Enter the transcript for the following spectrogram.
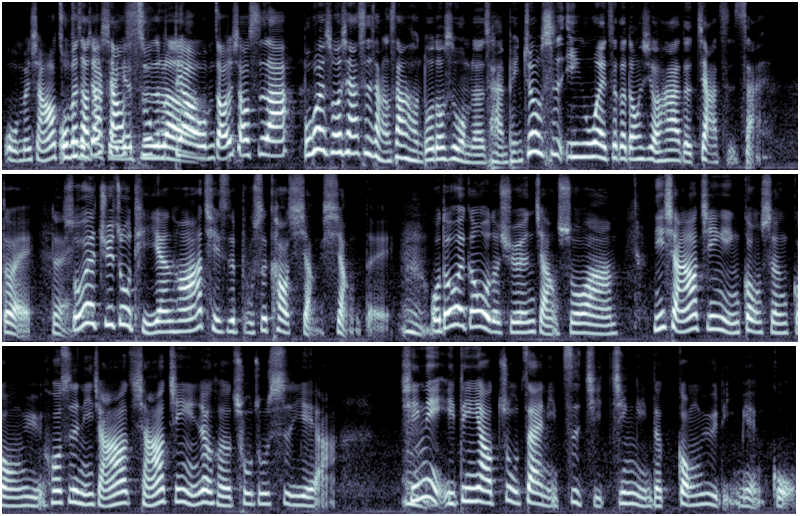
我们想要租，我们早就消失了，我们早就消失啦。不会说现在市场上很多都是我们的产品，就是因为这个东西有它的价值在。对对，所谓居住体验哈，它其实不是靠想象的。嗯，我都会跟我的学员讲说啊，你想要经营共生公寓，或是你想要想要经营任何的出租事业啊，请你一定要住在你自己经营的公寓里面过。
